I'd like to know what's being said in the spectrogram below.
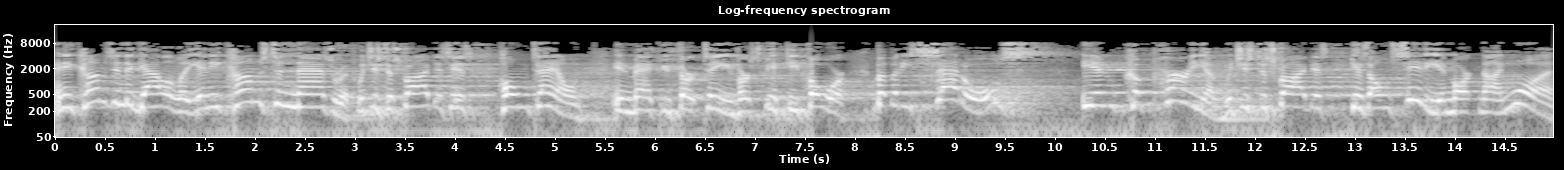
And he comes into Galilee and he comes to Nazareth, which is described as his hometown in Matthew 13 verse 54. But, but he settles in Capernaum, which is described as his own city in Mark 9 1.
